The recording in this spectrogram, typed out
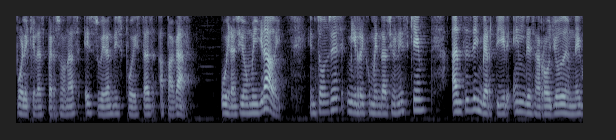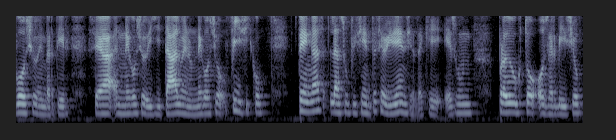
por el que las personas estuvieran dispuestas a pagar. Hubiera sido muy grave. Entonces, mi recomendación es que antes de invertir en el desarrollo de un negocio, de invertir sea en un negocio digital o en un negocio físico, tengas las suficientes evidencias de que es un producto o servicio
